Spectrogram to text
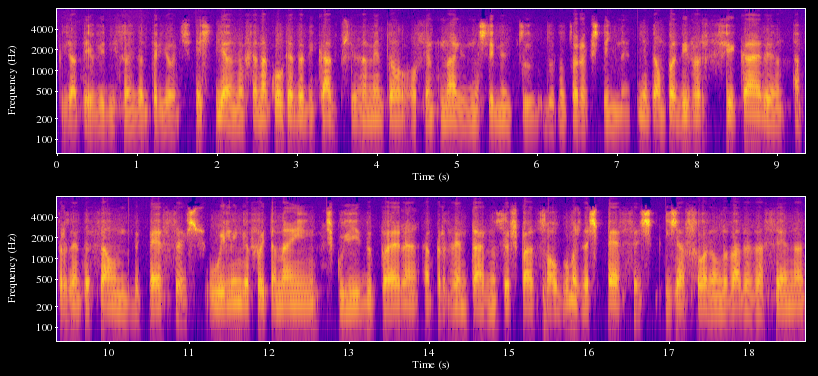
que já teve edições anteriores. Este ano o FENACULT é dedicado precisamente ao, ao centenário de nascimento do, do Dr. Agostinho Neto. E então, para diversificar a apresentação de peças, o Ilinga foi também escolhido para apresentar apresentar no seu espaço algumas das peças que já foram levadas à cena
